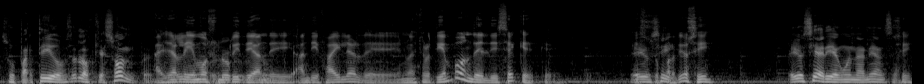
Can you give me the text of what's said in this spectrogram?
sus partidos, los que son? pues? ayer leímos un tuit de Andy, Andy Feiler de Nuestro Tiempo donde él dice que, que- que Ellos su sí. partido sí, Ellos sí harían una alianza. sí,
